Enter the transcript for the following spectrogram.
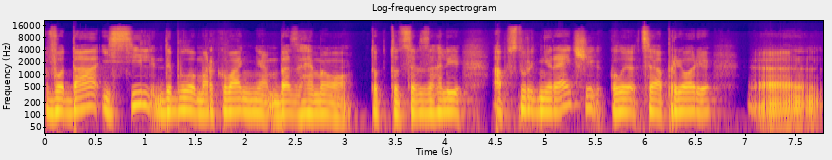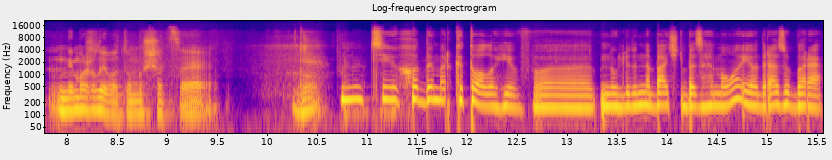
вода і сіль, де було маркування без ГМО. Тобто це взагалі абсурдні речі, коли це апріорі е, неможливо, тому що це. Ну, ці ходи маркетологів, е, ну, людина бачить без ГМО і одразу бере.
